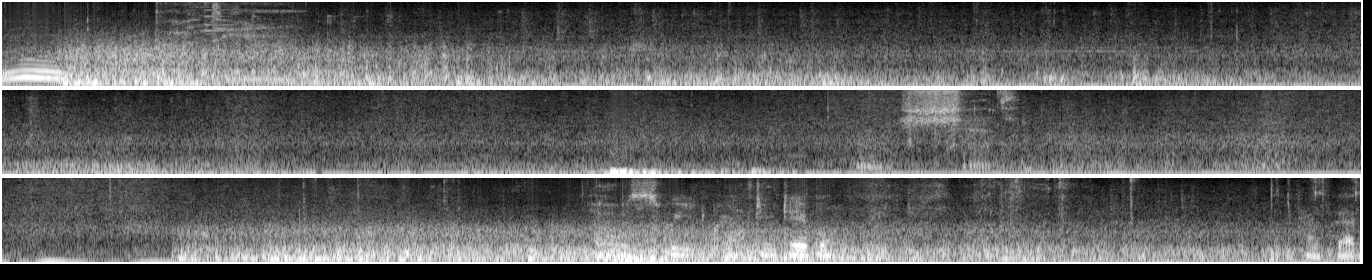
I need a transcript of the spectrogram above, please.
Ooh. Shit. Oh, sweet crafting table. I've got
